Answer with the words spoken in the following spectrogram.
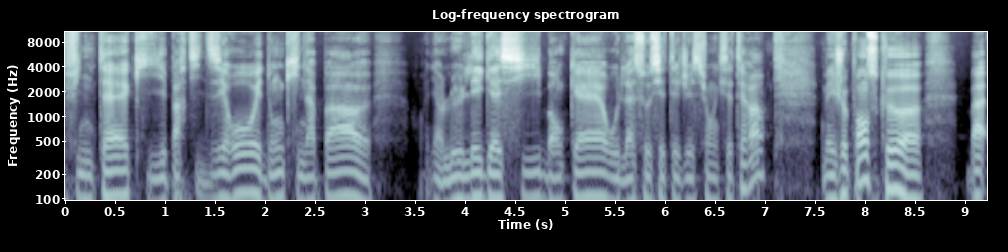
fintech qui est parti de zéro et donc qui n'a pas le legacy bancaire ou de la société de gestion, etc. Mais je pense que euh, bah,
